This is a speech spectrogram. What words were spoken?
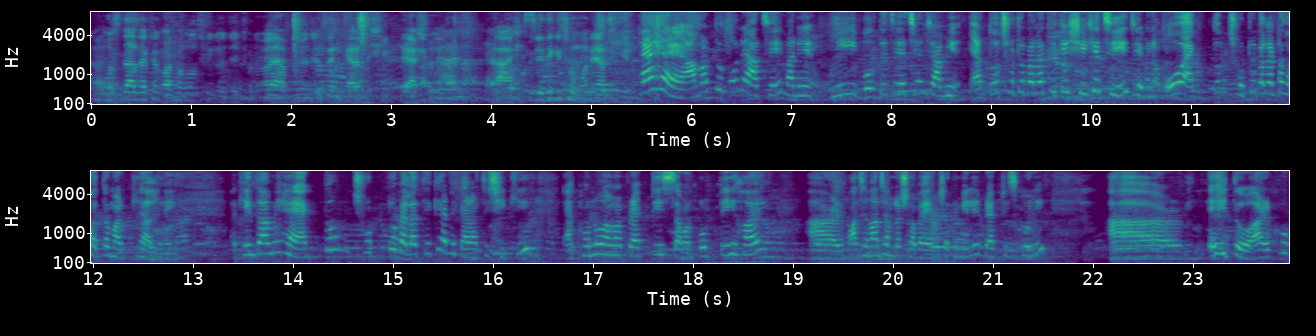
ওস্তাদ একটা কথা বলছিল যে ছোটবেলায় আপনিও যেতেন ক্যারাটে শিখতে আসলে। স্মৃতি কিছু মনে আছে কিনা? হ্যাঁ হ্যাঁ আমার তো মনে আছে। মানে উনি বলতে চেয়েছেন যে আমি এত ছোটবেলা থেকে শিখেছি যে মানে ও একদম ছোটবেলাটা হয়তো আমার খেয়াল নেই। কিন্তু আমি হ্যাঁ একদম ছোট্টবেলা থেকে আমি কারাতে শিখি। এখনও আমার প্র্যাকটিস আমার করতেই হয়। আর মাঝে মাঝে আমরা সবাই একসাথে মিলে প্র্যাকটিস করি। আর এই তো, আর খুব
